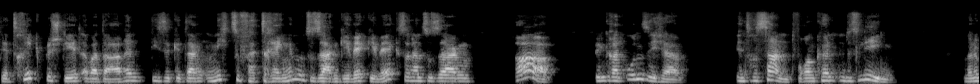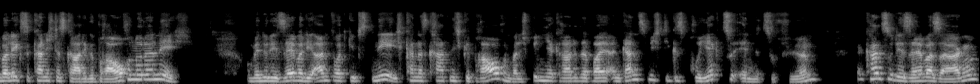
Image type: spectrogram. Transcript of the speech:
Der Trick besteht aber darin, diese Gedanken nicht zu verdrängen und zu sagen, geh weg, geh weg, sondern zu sagen, ah, bin gerade unsicher, interessant, woran könnte das liegen? Und dann überlegst du, kann ich das gerade gebrauchen oder nicht? Und wenn du dir selber die Antwort gibst, nee, ich kann das gerade nicht gebrauchen, weil ich bin hier gerade dabei, ein ganz wichtiges Projekt zu Ende zu führen, dann kannst du dir selber sagen,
